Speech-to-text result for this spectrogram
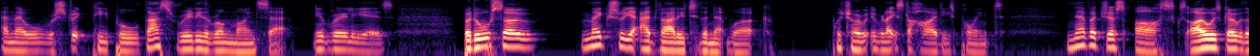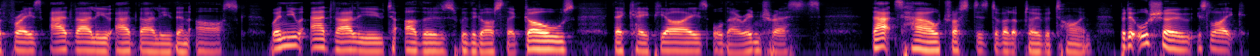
and they will restrict people, that's really the wrong mindset. It really is. But also, make sure you add value to the network, which relates to Heidi's point. Never just asks. I always go with the phrase add value, add value, then ask. When you add value to others with regards to their goals, their KPIs, or their interests, that's how trust is developed over time. But it also is like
